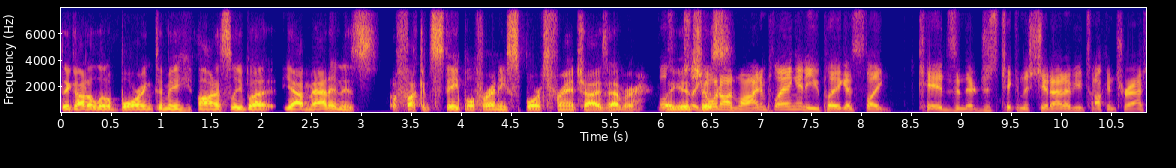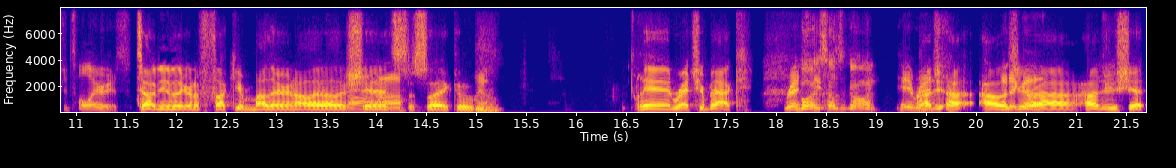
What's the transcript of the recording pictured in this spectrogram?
they got a little boring to me, honestly. But yeah, Madden is a fucking staple for any sports franchise ever. Well, like, especially it's just, going online and playing it, and you play against like kids and they're just kicking the shit out of you, talking trash. It's hilarious. Telling you they're gonna fuck your mother and all that other uh-huh. shit. It's just like, ooh. Yeah. And Rich, you're back. Rich, boys, how's it going? Hey, Rich. How'd you, how, how's your uh, how'd you shit?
